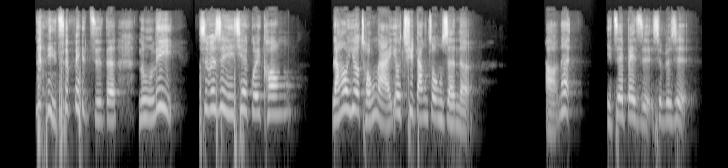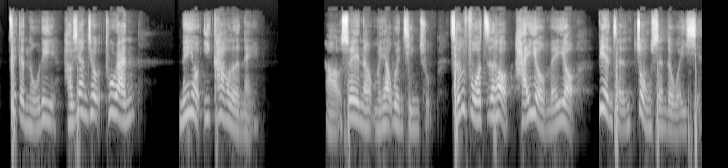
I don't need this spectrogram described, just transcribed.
那你这辈子的努力是不是一切归空？然后又重来，又去当众生了？啊，那。你这辈子是不是这个努力好像就突然没有依靠了呢？好，所以呢，我们要问清楚，成佛之后还有没有变成众生的危险？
